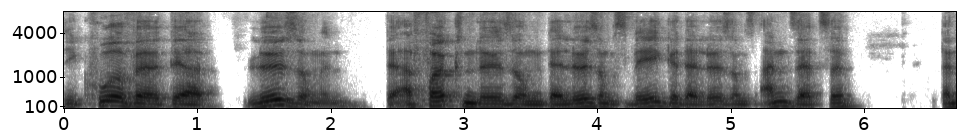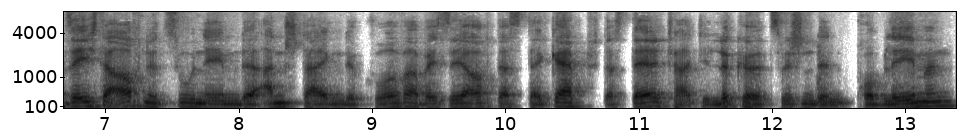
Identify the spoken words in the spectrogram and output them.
die Kurve der Lösungen, der erfolgten Lösungen, der Lösungswege, der Lösungsansätze, dann sehe ich da auch eine zunehmende ansteigende Kurve, aber ich sehe auch, dass der Gap, das Delta, die Lücke zwischen den Problemen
